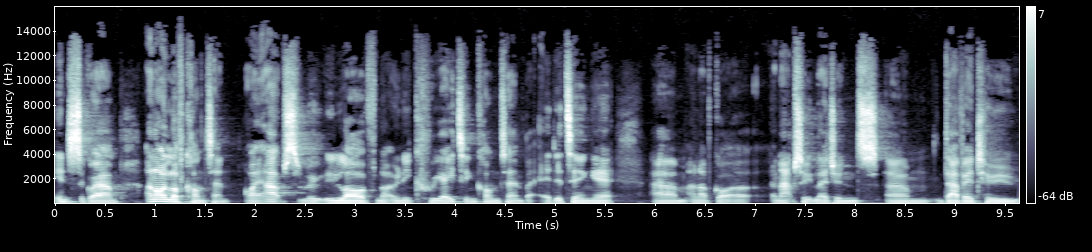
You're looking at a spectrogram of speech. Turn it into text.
instagram. And i love content. I absolutely love not only creating content but editing it um, and I've got a, an absolute legend, um, David, who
